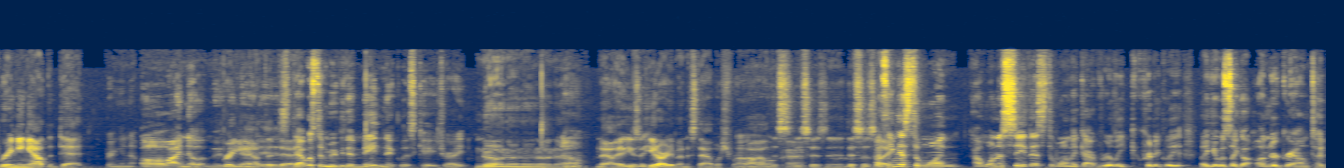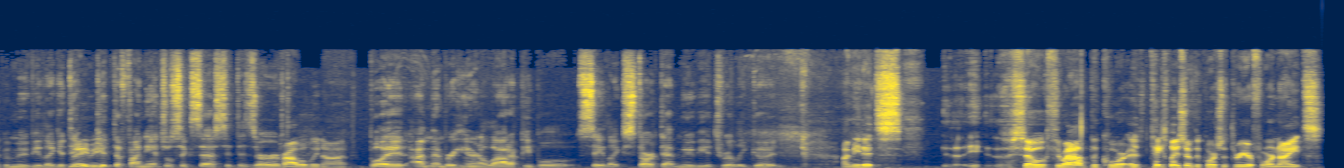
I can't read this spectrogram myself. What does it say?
Bringing Out the Dead. Bringing. Out. Oh, I know what movie Bringing that Out the is. Dead. That was the movie that made Nicolas Cage, right? No, no, no, no, no, No? no. He's he'd already been established for a Oh, while. This okay. this isn't. This is I like think that's the one. I want to say that's the one that got really critically like it was like an underground type of movie. Like it didn't Maybe. get the financial success it deserved. probably not. But I remember hearing a lot of people say like start that movie. It's really good. I mean, it's so throughout the course. It takes place over the course of three or four nights.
